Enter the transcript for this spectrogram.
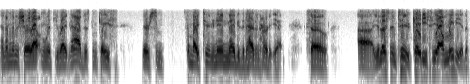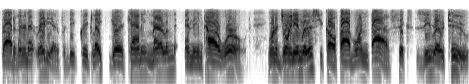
And I'm going to share that one with you right now just in case there's some somebody tuning in maybe that hasn't heard it yet. So uh, you're listening to KDCL Media, the pride of internet radio for Deep Creek Lake, Garrett County, Maryland, and the entire world. You want to join in with us? You call 515 602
